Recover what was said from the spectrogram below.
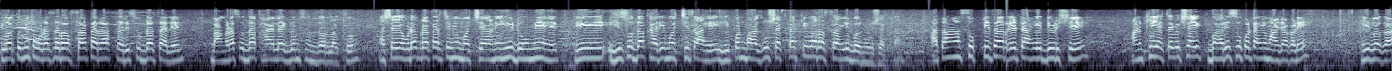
किंवा तुम्ही थोडासा रस्सा करा तरी सुद्धा चालेल. बांगडा सुद्धा खायला एकदम सुंदर लागतो. अशा एवढ्या प्रकारची मी मच्छी आणि ही डोमी आहेत. ही ही सुद्धा खारी मच्छीच आहे. ही पण भाजू शकता किंवा रस्साही बनवू शकता. आता सुकटीचा रेट आहे दीडशे. आणखी याच्यापेक्षा एक भारी सुकट आहे माझ्याकडे. ही बघा.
